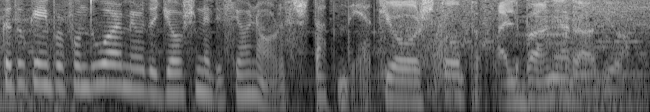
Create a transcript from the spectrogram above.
Këtu kemi përfunduar, mirë u dëgjofshim në edicionin e orës shtatëmbëdhjetë. Kjo është Top Albania Radio.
